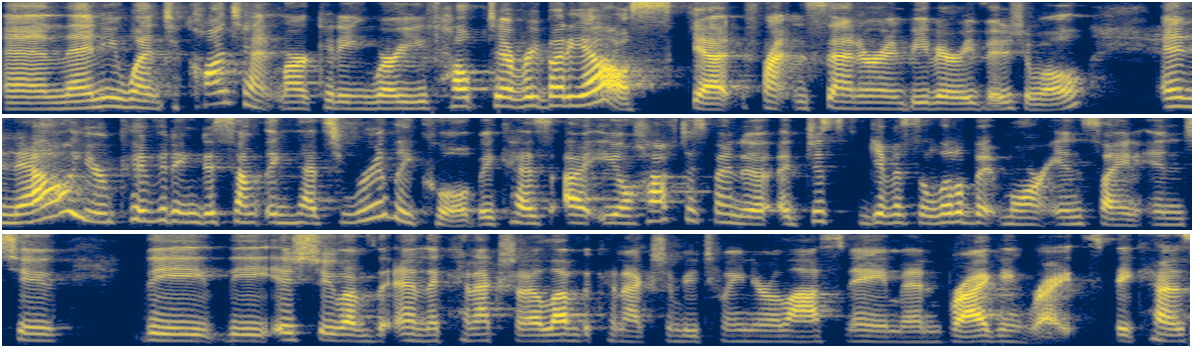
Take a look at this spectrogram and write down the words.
And then you went to content marketing where you've helped everybody else get front and center and be very visual. And now you're pivoting to something that's really cool because uh, you'll have to spend a, a, just give us a little bit more insight into the the issue of the and the connection. I love the connection between your last name and bragging rights because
